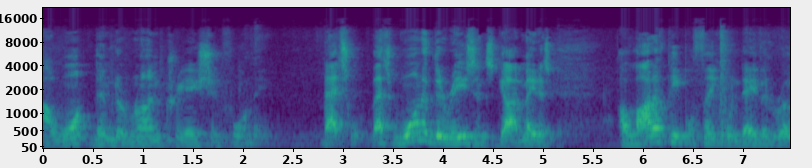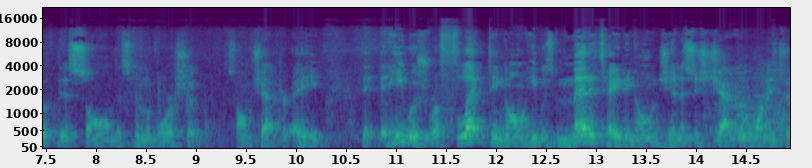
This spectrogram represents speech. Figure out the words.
I want them to run creation for me. That's, that's one of the reasons God made us. A lot of people think when David wrote this psalm, this hymn of worship, Psalm chapter 8, that, that he was reflecting on, he was meditating on Genesis chapter 1 and 2.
